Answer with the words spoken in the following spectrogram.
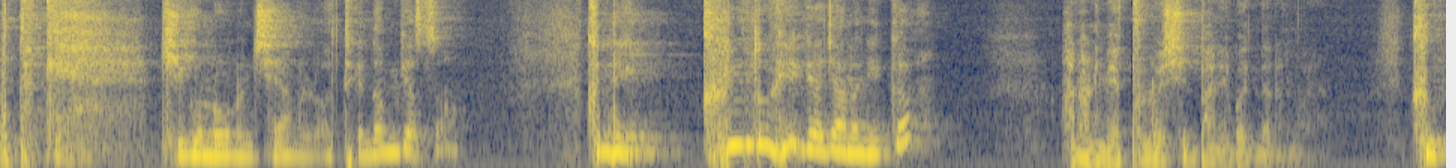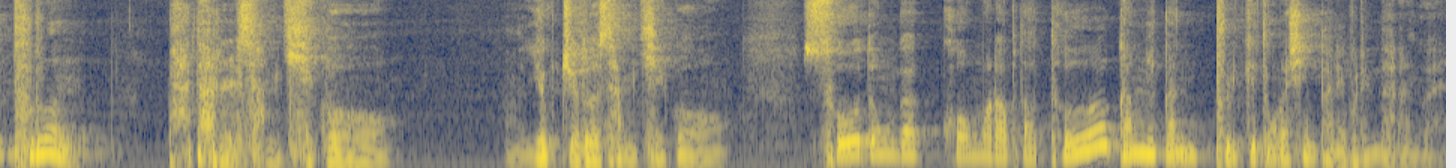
어떻게 기근 오는 재앙을 어떻게 넘겼어? 근데 그래도 회개하지 않으니까 하나님의 불로 심판해 버린다는 거예요 그 불은 바다를 삼키고 어, 육지도 삼키고 소돔과 고모라보다 더 강력한 불기둥으로 심판해 버린다는 거예요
